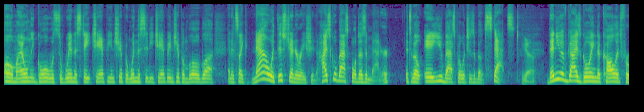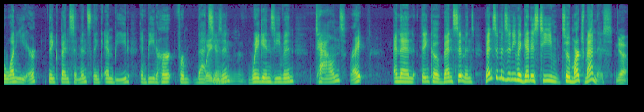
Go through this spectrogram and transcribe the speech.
oh, my only goal was to win a state championship and win the city championship and blah, blah, blah. And it's like now with this generation, high school basketball doesn't matter. It's about AU basketball, which is about stats. yeah. Then you have guys going to college for one year. Think Ben Simmons, think Embiid. Embiid hurt for that Wiggins season. Wiggins, even Towns, right? And then think of Ben Simmons. Ben Simmons didn't even get his team to March Madness, Yeah.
